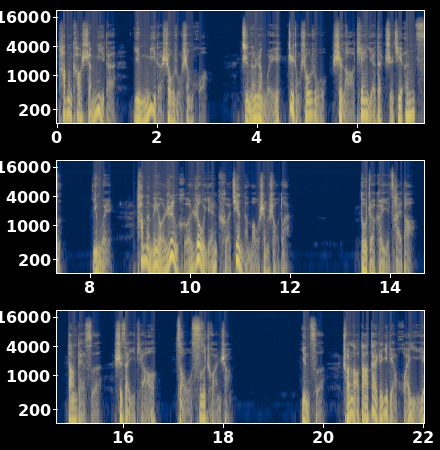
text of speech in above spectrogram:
他们靠神秘的。隐秘的收入生活，只能认为这种收入是老天爷的直接恩赐，因为他们没有任何肉眼可见的谋生手段。读者可以猜到，当戴斯是在一条走私船上，因此船老大带着一点怀疑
